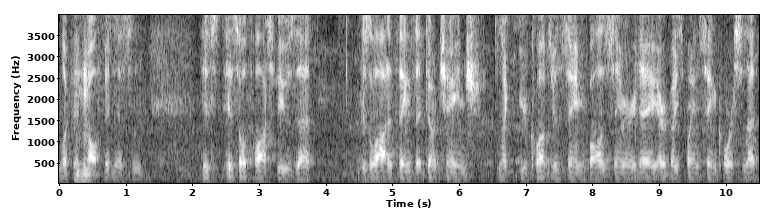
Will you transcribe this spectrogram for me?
looked at mm-hmm. golf fitness, and his his whole philosophy was that there's a lot of things that don't change. Like your clubs are the same, your ball is the same every day. Everybody's playing the same course, so that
